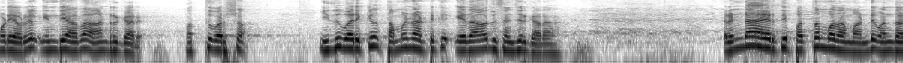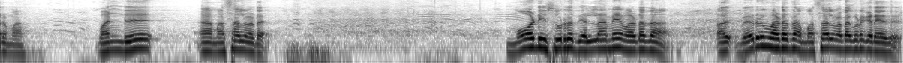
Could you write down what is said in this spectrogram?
மோடி அவர்கள் இந்தியாவை ஆண்டிருக்காரு. பத்து வருஷம். இது வரைக்கும் தமிழ்நாட்டுக்கு ஏதாவது செஞ்சிருக்காரா? ரெண்டாயிரத்தி பத்தொன்பதாம் ஆண்டு வந்தாருமா? வந்து ஆ, மசால் வடை. மோடி சுடுறது எல்லாமே வடை தான் அது வெறும் வடை தான் மசால் வடை கூட கிடையாது.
